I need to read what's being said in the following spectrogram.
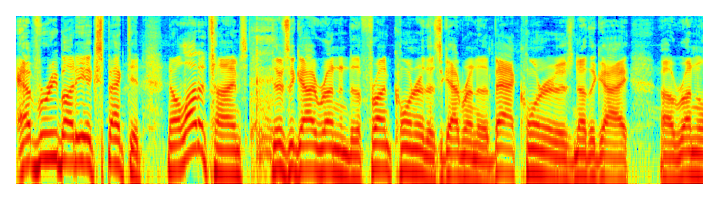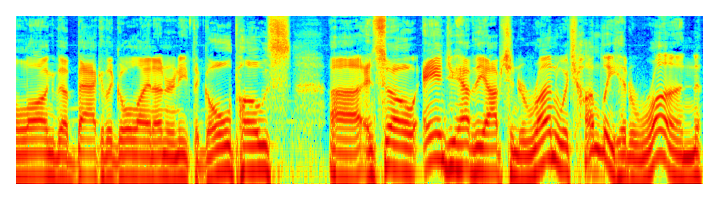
everybody expected. Now, a lot of times there's a guy running to the front corner, there's a guy running to the back corner, there's another guy uh, running along the back of the goal line underneath the goalposts. Uh, and so, and you have the option to run, which Huntley had run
